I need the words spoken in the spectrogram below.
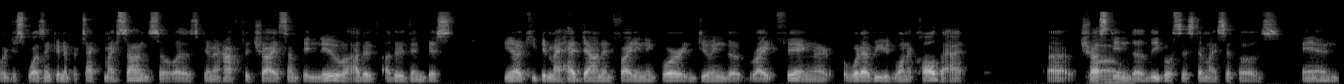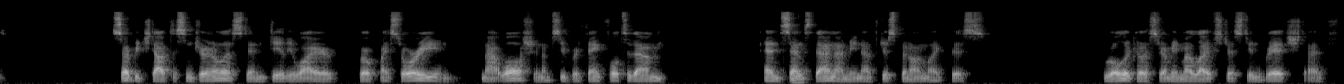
or just wasn't going to protect my son. So I was going to have to try something new other, other than just, you know, keeping my head down and fighting in court and doing the right thing or, or whatever you'd want to call that. Uh, trusting wow. the legal system, I suppose. And so I reached out to some journalists and Daily Wire broke my story and Matt Walsh, and I'm super thankful to them. And since then, I mean, I've just been on like this roller coaster. I mean, my life's just enriched. I've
